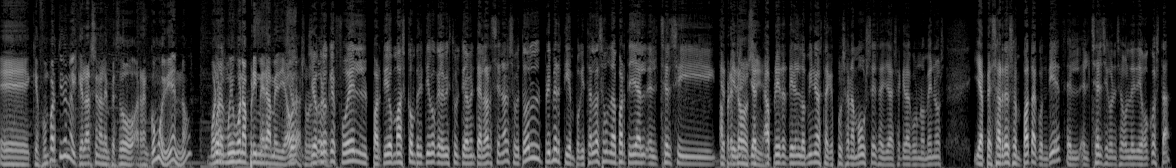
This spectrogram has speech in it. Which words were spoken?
Eh, que fue un partido en el que el Arsenal empezó, arrancó muy bien, ¿no? Bueno, muy buena primera media Yo, hora, sobre yo todo. creo que fue el partido más competitivo que le he visto últimamente al Arsenal, sobre todo el primer tiempo. Quizás la segunda parte ya el, el Chelsea ya, Apretó, tiene, ya sí. aprieta, tiene el dominio hasta que expulsan a Moses, ya se queda con uno menos. Y a pesar de eso empata con 10, el, el Chelsea con ese gol de Diego Costa.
